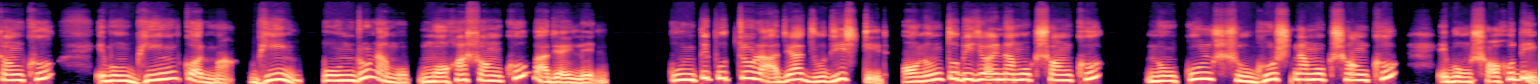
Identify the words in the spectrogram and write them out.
শঙ্খ এবং ভীম কর্মা ভীম পৌণ্ড্র নামক মহাশঙ্খ বাজাইলেন। কুন্তিপুত্র রাজা যুধিষ্ঠির অনন্ত বিজয় নামক শঙ্খ, নকুল সুঘোষ নামক শঙ্খ এবং সহদেব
